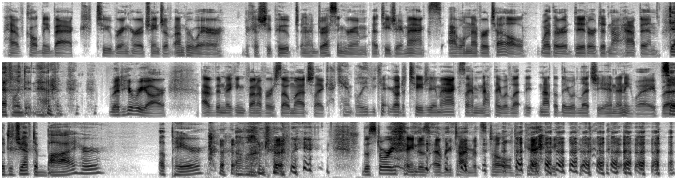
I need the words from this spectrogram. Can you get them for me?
have called me back to bring her a change of underwear because she pooped in a dressing room at TJ Maxx. I will never tell whether it did or did not happen. Definitely didn't happen. But here we are. I've been making fun of her so much. Like, I can't believe you can't go to TJ Maxx. I'm not they would let not that they would let you in anyway. But so did you have to buy her a pair of underwear? the story changes every time it's told. Okay.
